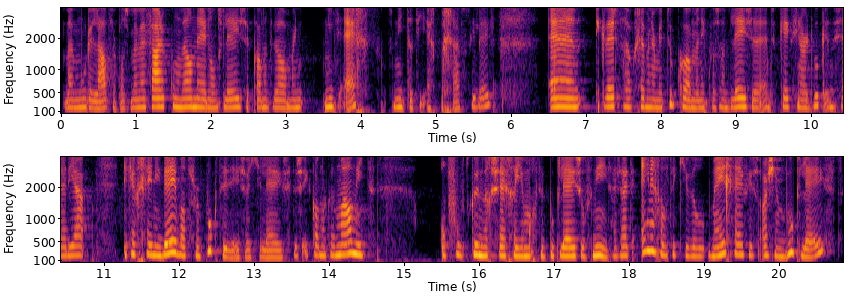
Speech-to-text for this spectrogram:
mijn moeder later pas, maar mijn vader kon wel Nederlands lezen, kan het wel, maar niet echt. Niet dat hij echt begrijpt wat hij leest. En ik weet dat hij op een gegeven moment naar mij toe kwam en ik was aan het lezen. En toen keek hij naar het boek en toen zei ja, ik heb geen idee wat voor boek dit is wat je leest. Dus ik kan ook helemaal niet opvoedkundig zeggen, je mag dit boek lezen of niet. Hij zei, het enige wat ik je wil meegeven is, als je een boek leest,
